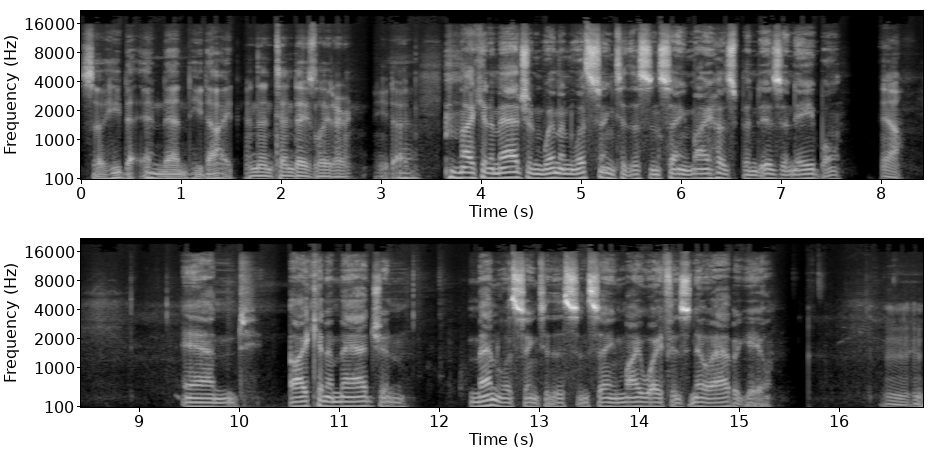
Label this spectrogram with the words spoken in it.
So he di- and then he died. And then ten days later, he died. I can imagine women listening to this and saying, "My husband is a Nabal." Yeah. And I can imagine men listening to this and saying, My wife is no Abigail. hmm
